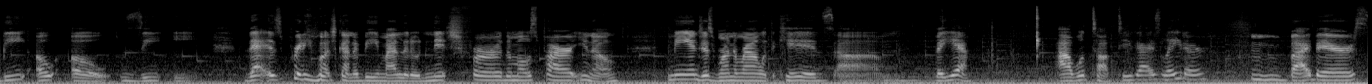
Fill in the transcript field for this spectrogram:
B-O-O-Z-E. That is pretty much going to be my little niche for the most part, you know, me and just run around with the kids. Um, but yeah, I will talk to you guys later. Mm-hmm. Bye, bears.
